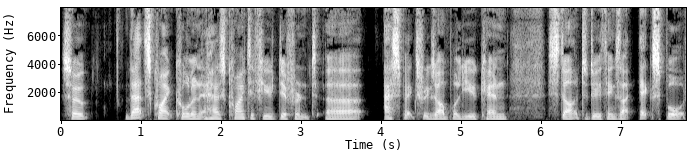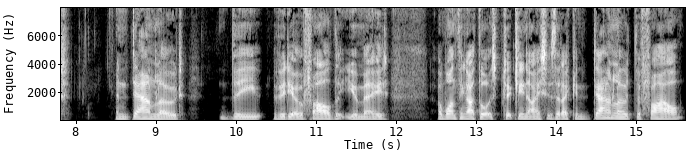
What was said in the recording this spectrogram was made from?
So that's quite cool. And it has quite a few different uh, aspects. For example, you can start to do things like export and download the video file that you made. And one thing I thought was particularly nice is that I can download the file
